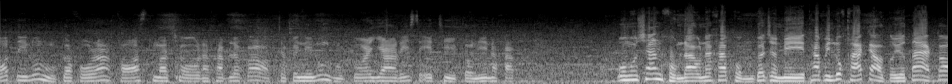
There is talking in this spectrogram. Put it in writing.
รถในรุ่นของตัว Corolla Cross มาโชว์นะครับ แล้วก็จะเป็นในรุ่นของตัว Yaris a t i v ตัวนี้นะครับ โปรโมชั่นของเรานะครับผมก็จะมีถ้าเป็นลูกค้าเก่าโตโยต้าก็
